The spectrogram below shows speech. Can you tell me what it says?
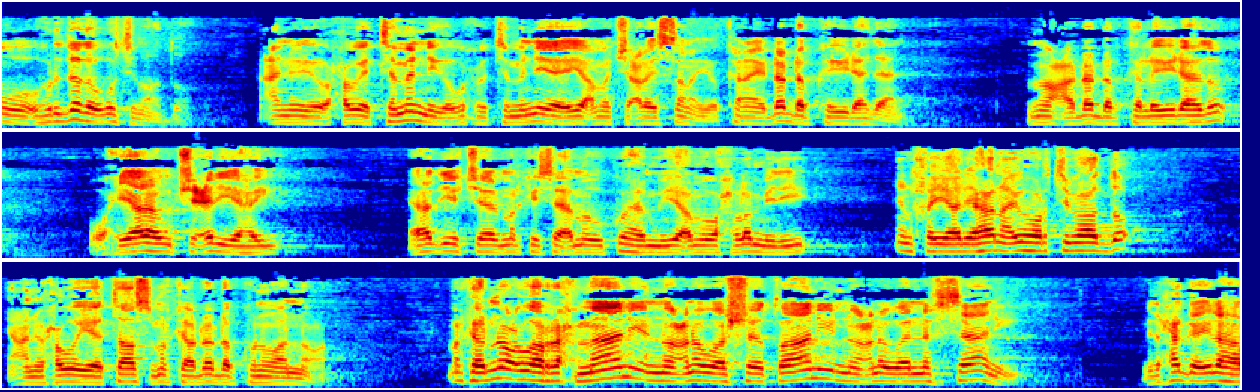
uu hurdada ugu timaado yacnii waxa weye tamaniga wuxuu tamaniyayo ama jeclaysanayo. Kan ay dhadhabka yidhaahdaan nooca dhadhabka la yidhaahdo waxyaalaha uu jecel yahay had iyo jeer markaysa ama uu ku hamiyo ama wax la midii in khayaali ahaan ay u hor timaaddo yacni waxa weeye taas markaa dhadhabkuna waa nooc. Marka nooc waa raxmaani noocna waa shaytaani noocna waa nafsaani. Mid xagga ilaaha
